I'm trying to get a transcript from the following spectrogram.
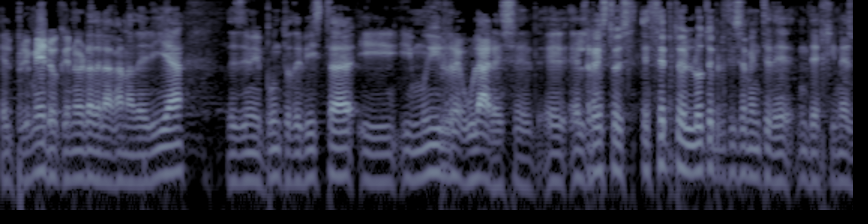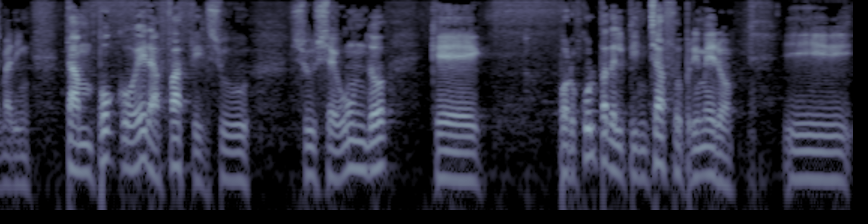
el primero que no era de la ganadería, desde mi punto de vista, y, muy irregulares el, el- resto, es- excepto el lote precisamente de, de Ginés Marín. Tampoco era fácil su, su segundo, que por culpa del pinchazo primero, y,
